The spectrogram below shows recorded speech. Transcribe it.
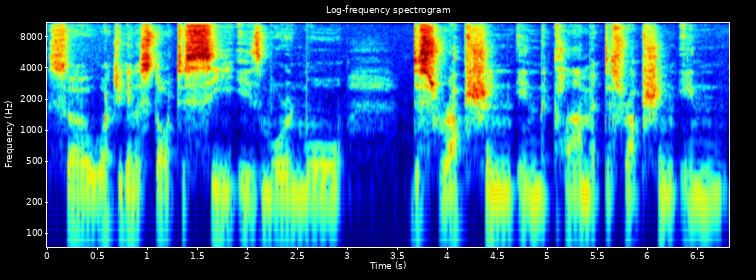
So what you're going to start to see is more and more disruption in the climate, disruption in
